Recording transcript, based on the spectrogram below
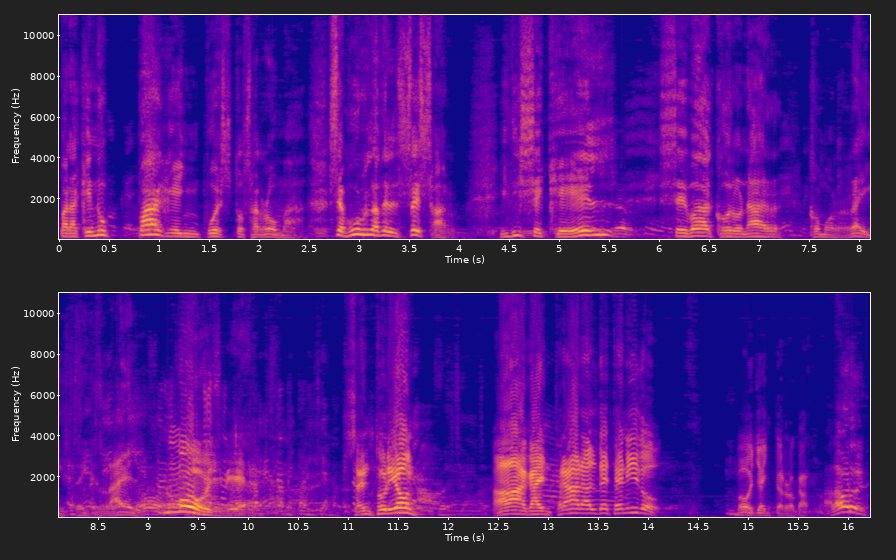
para que no pague impuestos a Roma. Se burla del César y dice que él se va a coronar como rey de Israel. Muy bien. Centurión, haga entrar al detenido. Voy a interrogarlo. A la orden.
